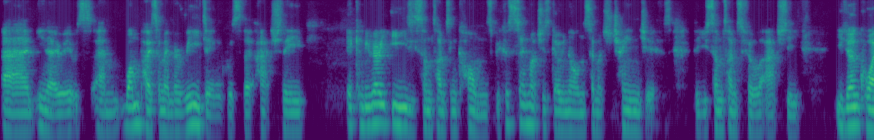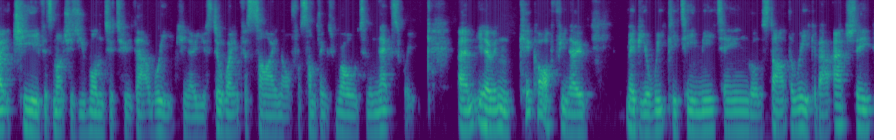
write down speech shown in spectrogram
And, you know, it was um, one post I remember reading was that actually, it can be very easy sometimes in comms because so much is going on, so much changes that you sometimes feel that actually you don't quite achieve as much as you wanted to that week. You know, you're still waiting for sign off or something's rolled to the next week. And, um, you know, in kick off, you know, maybe your weekly team meeting or the start of the week about actually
